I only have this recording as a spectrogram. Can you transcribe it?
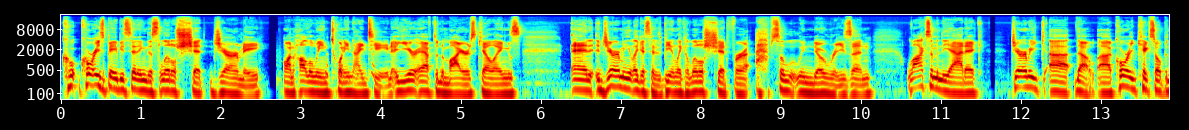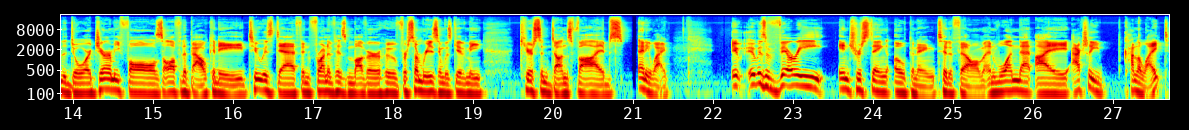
Co- Corey's babysitting this little shit, Jeremy, on Halloween 2019, a year after the Myers killings. And Jeremy, like I said, is being like a little shit for absolutely no reason. Locks him in the attic. Jeremy, uh, no, uh, Corey kicks open the door. Jeremy falls off the balcony to his death in front of his mother, who for some reason was giving me Kirsten Dunst vibes. Anyway, it, it was a very interesting opening to the film and one that I actually kind of liked.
